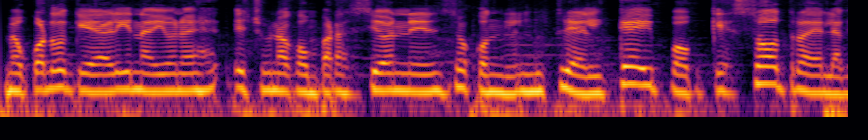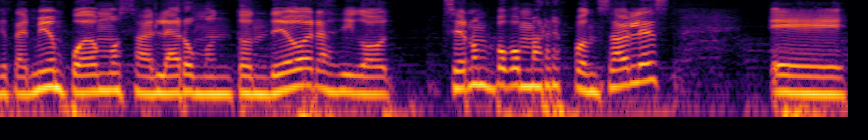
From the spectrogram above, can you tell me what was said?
me acuerdo que alguien había una hecho una comparación en eso con la industria del K-pop, que es otra de la que también podemos hablar un montón de horas. Digo, ser un poco más responsables. eh,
